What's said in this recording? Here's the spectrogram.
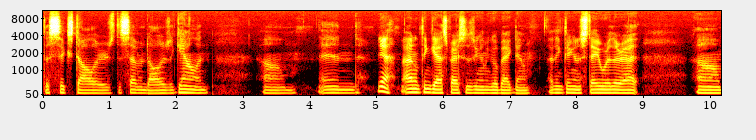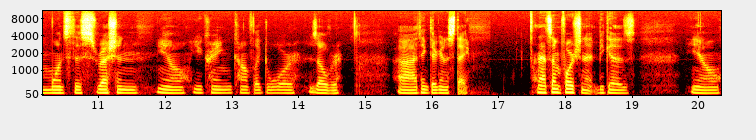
the six dollars, the seven dollars a gallon, um, and yeah, I don't think gas prices are going to go back down. I think they're going to stay where they're at um, once this Russian, you know, Ukraine conflict war is over. Uh, I think they're going to stay. And that's unfortunate because, you know,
